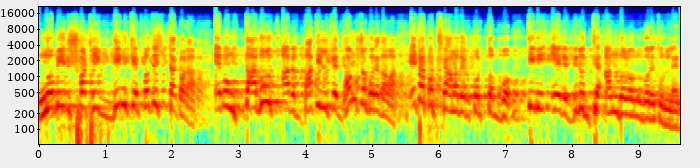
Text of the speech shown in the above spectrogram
নবীর সঠিক দিনকে প্রতিষ্ঠা করা এবং তাগুত আর বাতিলকে ধ্বংস করে দেওয়া, এটা হচ্ছে আমাদের কর্তব্য। তিনি এর বিরুদ্ধে আন্দোলন গড়ে তুললেন।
